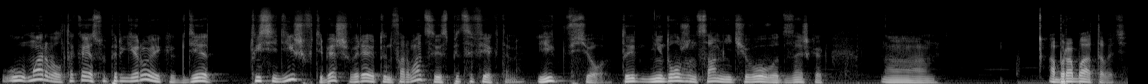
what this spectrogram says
у Марвел такая супергероика, где ты сидишь, в тебя швыряют информацией и спецэффектами. И все. Ты не должен сам ничего, вот знаешь, как э, обрабатывать.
